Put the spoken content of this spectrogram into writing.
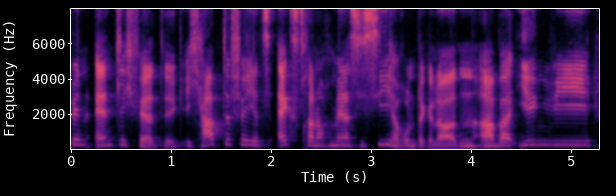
Bin endlich fertig. Ich habe dafür jetzt extra noch mehr CC heruntergeladen, aber irgendwie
